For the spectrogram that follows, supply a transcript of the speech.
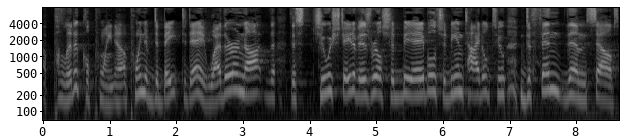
a political point, a point of debate today, whether or not the, this Jewish state of Israel should be able, should be entitled to defend themselves.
